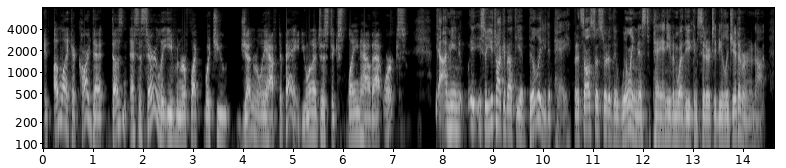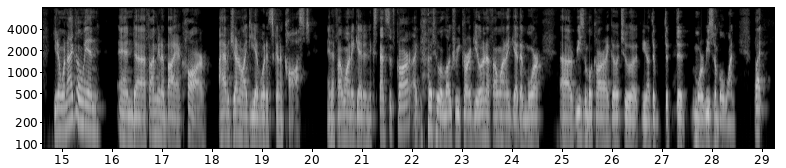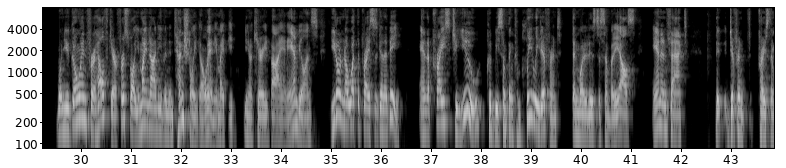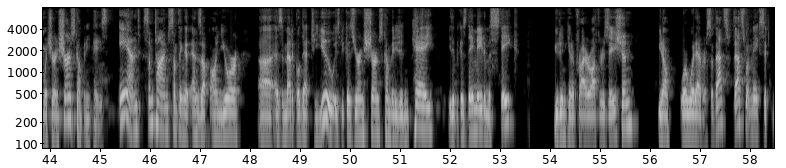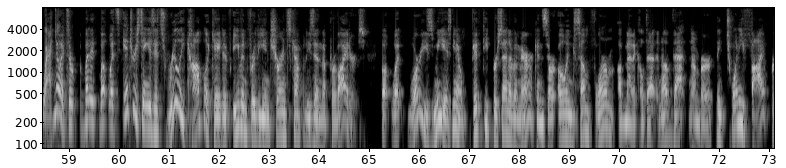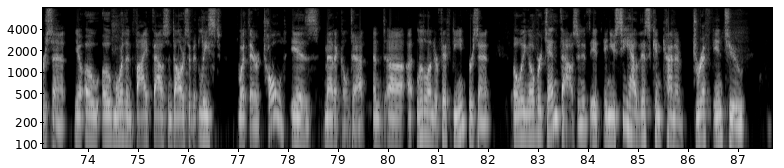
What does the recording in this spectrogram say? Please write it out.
it, unlike a car debt, doesn't necessarily even reflect what you generally have to pay. Do you want to just explain how that works? Yeah, I mean, so you talk about the ability to pay, but it's also sort of the willingness to pay, and even whether you consider it to be legitimate or not. You know, when I go in and uh, if I'm going to buy a car, I have a general idea of what it's going to cost. And if I want to get an expensive car, I go to a luxury car dealer. And if I want to get a more uh, reasonable car, I go to a you know the, the, the more reasonable one. But when you go in for healthcare, first of all, you might not even intentionally go in. You might be you know carried by an ambulance. You don't know what the price is going to be, and the price to you could be something completely different than what it is to somebody else. And in fact, the different price than what your insurance company pays, and sometimes something that ends up on your uh, as a medical debt to you is because your insurance company didn't pay, either because they made a mistake, you didn't get a prior authorization, you know, or whatever. So that's that's what makes it wacky. No, it's a but it but what's interesting is it's really complicated even for the insurance companies and the providers. But what worries me is, you know, 50% of Americans are owing some form of medical debt. And of that number, I think 25%, you know, owe, owe more than $5,000 of at least what they're told is medical debt, and uh, a little under 15% owing over 10,000. It, it, and you see how this can kind of drift into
